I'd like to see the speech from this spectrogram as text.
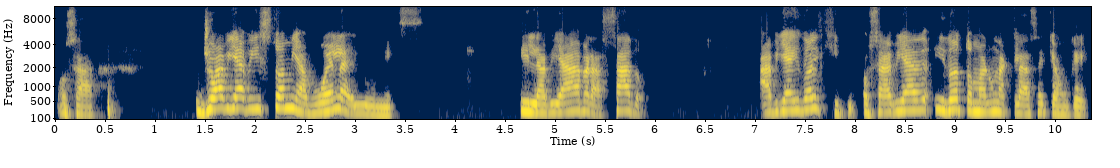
O sea, yo había visto a mi abuela el lunes y la había abrazado. Había ido al, o sea, había ido a tomar una clase que aunque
